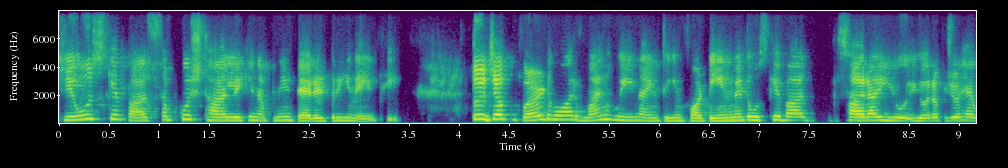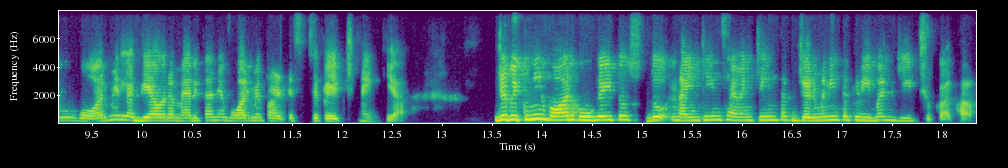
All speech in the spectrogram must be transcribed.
Jews के पास सब कुछ था लेकिन अपनी टेरिटरी नहीं थी। तो जब वर्ल्ड वॉर वन हुई 1914 में तो उसके बाद सारा यू, यूरोप जो है वो वॉर में लग गया और अमेरिका ने वॉर में पार्टिसिपेट नहीं किया। जब इतनी वॉर हो गई तो दो, 1917 तक जर्मनी तकरीबन जीत चुका था।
